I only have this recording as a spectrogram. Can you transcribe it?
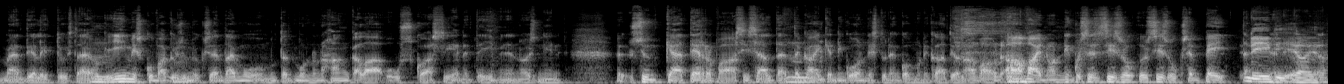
mä en tiedä liittyykö tämä johonkin mm. ihmiskuvakysymykseen tai muuhun, mutta mun on hankalaa uskoa siihen, että ihminen olisi niin synkkää tervaa sisältä, että kaiken niin kuin onnistuneen kommunikaation avain, avain on niin kuin se sisu, sisuksen peittäminen. Niin, niin, joo, joo.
